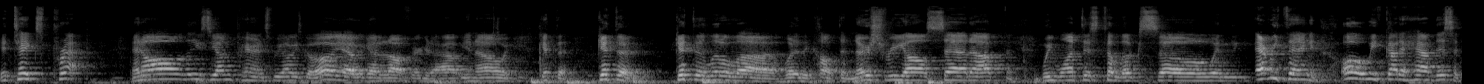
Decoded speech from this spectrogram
It takes prep. And all these young parents, we always go, oh yeah, we got it all figured out, you know, get the get the get the little, uh, what do they call it, the nursery all set up. And we want this to look so, and everything. And oh, we've got to have this, and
